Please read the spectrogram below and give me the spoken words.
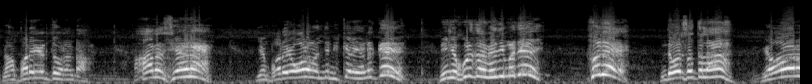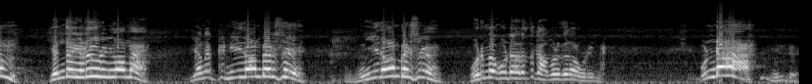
நான் படையெடுத்து வரேன்டா. ஆனா சேனை என் படையோட வந்து நிக்கிற எனக்கு. நீங்க கொடுக்குற வெதிமதி சொல்லு. இந்த வருஷத்துல யாரும் எந்த இடையூறும் இல்லாம எனக்கு நீதான் பெருசு. நீதான் பேசுற. உரிமை கொண்டாடுறதுக்கு அவளுக்கு தான் உரிமை. உண்டா உண்டு?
